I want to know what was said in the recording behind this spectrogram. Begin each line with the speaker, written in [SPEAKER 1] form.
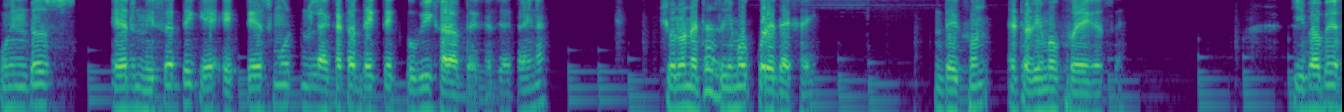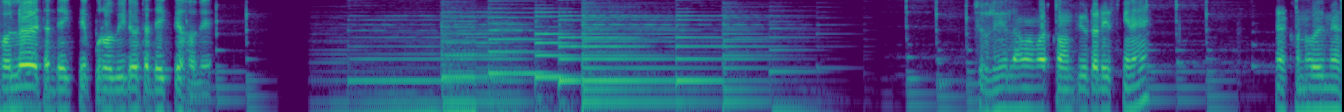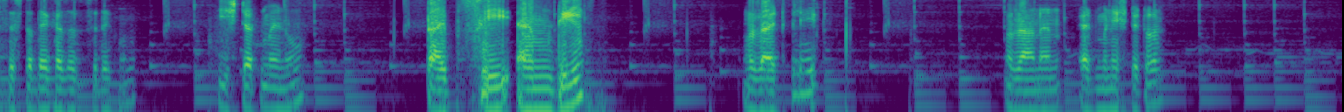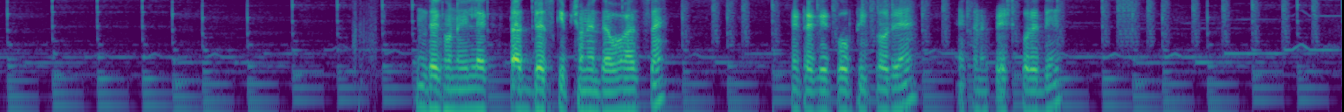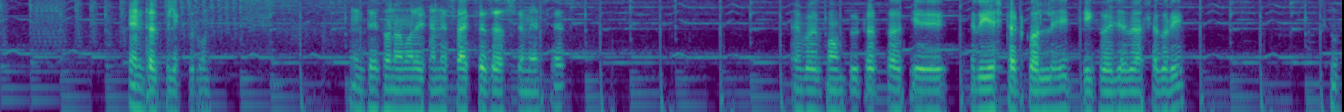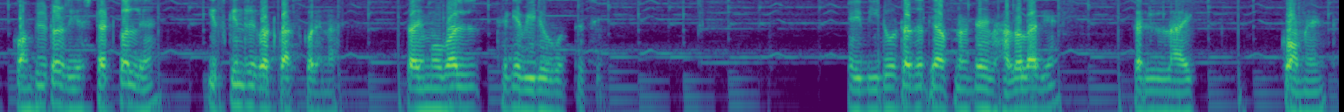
[SPEAKER 1] Windows এর নিচের দিকে এই টেস্ট লেখাটা দেখতে খুবই খারাপ দেখা যায়, তাই না? চলুন এটা রিমুভ করে দেখাই। দেখুন, এটা রিমুভ হয়ে গেছে। কীভাবে হলো এটা দেখতে, পুরো ভিডিওটা দেখতে হবে। চলে এলাম আমার কম্পিউটার স্ক্রিনে এখন ওই মেসেজটা দেখা যাচ্ছে, দেখুন। Start menu type C M D right click run and administrator দেখুন, এই লেখাটা ডেসক্রিপশনে দেওয়া আছে। এটাকে কপি করে এখানে পেস্ট করে দিন। এন্টার ক্লিক করুন। দেখুন, আমার এখানে সাকসেস আসছে মেসেজ এবার কম্পিউটারটাকে রিস্টার্ট করলেই ঠিক হয়ে যাবে, আশা করি। কম্পিউটার রিস্টার্ট করলে স্ক্রিন রেকর্ড কাজ করে না। তাই মোবাইল থেকে ভিডিও করতেছি। এই ভিডিওটা যদি আপনাদের ভালো লাগে, তাহলে লাইক কমেন্ট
